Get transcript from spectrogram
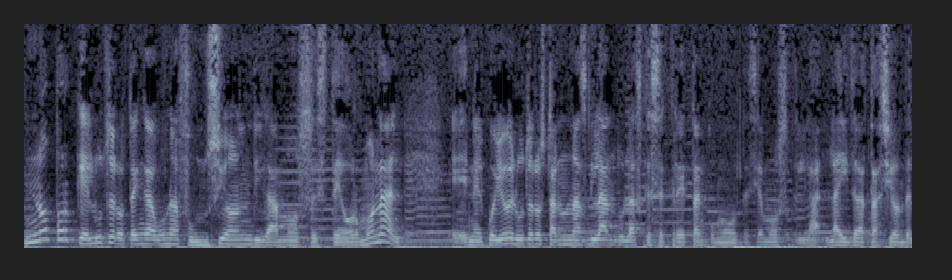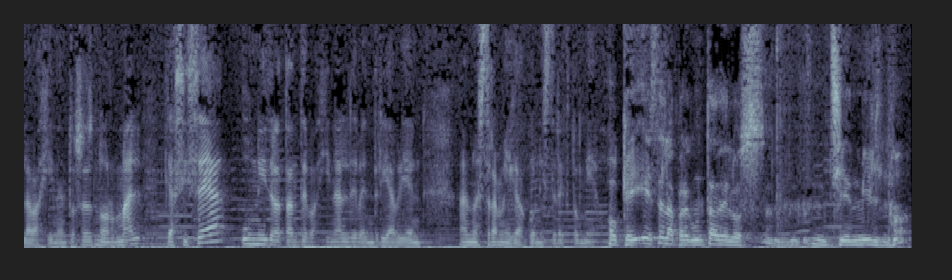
no porque el útero tenga una función, digamos, este, hormonal. En el cuello del útero están unas glándulas que secretan, como decíamos, la, la hidratación de la vagina. Entonces es normal que así sea. Un hidratante vaginal le vendría bien a nuestra amiga con histerectomía. Ok, esta es la pregunta de los 100 mil, ¿no?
